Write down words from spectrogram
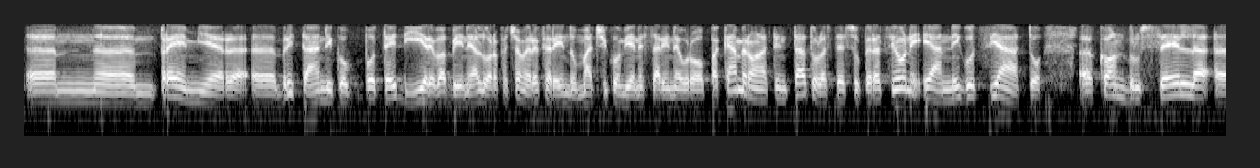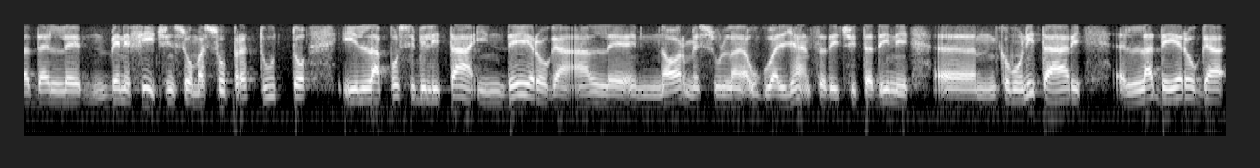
ehm, premier eh, britannico poté dire va bene allora facciamo il referendum ma ci conviene stare in Europa. Cameron ha tentato la stessa operazione e ha negoziato eh, con Bruxelles eh, delle benefici insomma, soprattutto la possibilità in deroga alle norme sulla uguaglianza dei cittadini eh, comunitari, la deroga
